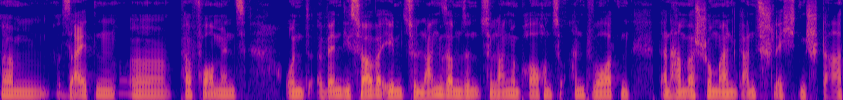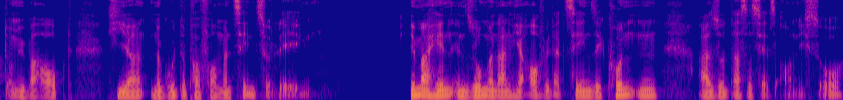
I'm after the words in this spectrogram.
ähm, Seiten-Performance. Äh, und wenn die Server eben zu langsam sind, zu lange brauchen zu antworten, dann haben wir schon mal einen ganz schlechten Start, um überhaupt hier eine gute Performance hinzulegen. Immerhin in Summe dann hier auch wieder 10 Sekunden. Also das ist jetzt auch nicht so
